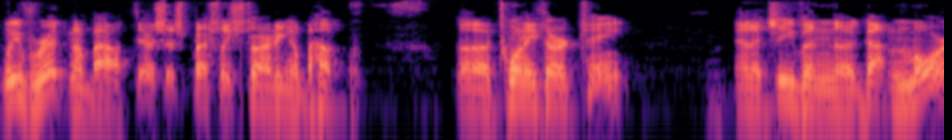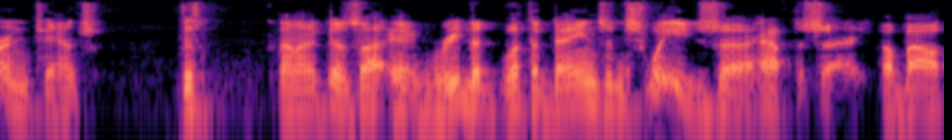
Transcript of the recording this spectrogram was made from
we've written about this, especially starting about 2013 and it's even uh, gotten more intense. Just because I read the, what the Danes and Swedes uh, have to say about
